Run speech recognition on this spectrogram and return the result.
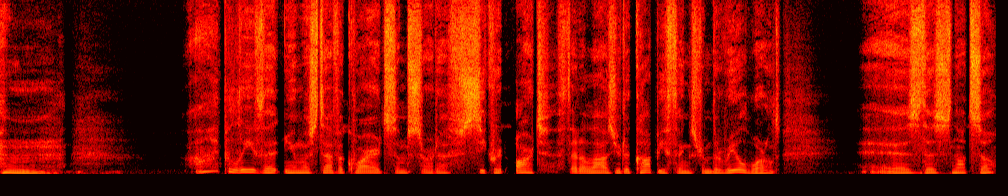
Hmm. I believe that you must have acquired some sort of secret art that allows you to copy things from the real world. Is this not so?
